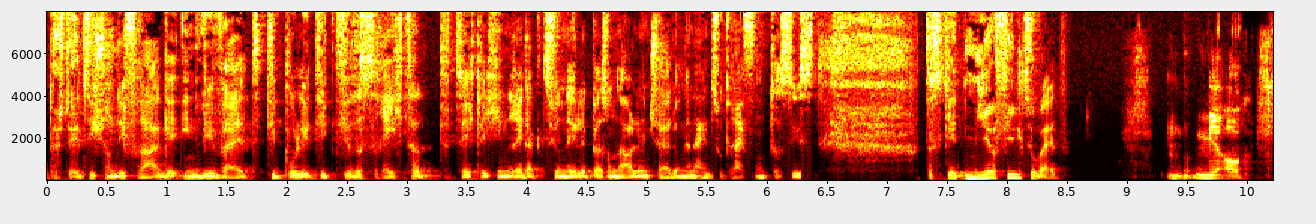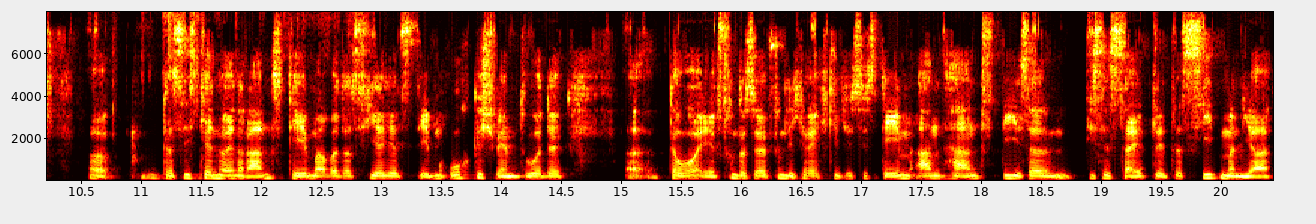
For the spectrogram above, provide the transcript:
da stellt sich schon die Frage, inwieweit die Politik hier das Recht hat, tatsächlich in redaktionelle Personalentscheidungen einzugreifen. Und das ist, das geht mir viel zu weit. Mir auch. Äh, das ist ja nur ein Randthema, aber das hier jetzt eben hochgeschwemmt wurde, äh, der ORF und das öffentlich-rechtliche System anhand dieser, dieser Seite, das sieht man ja, äh,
